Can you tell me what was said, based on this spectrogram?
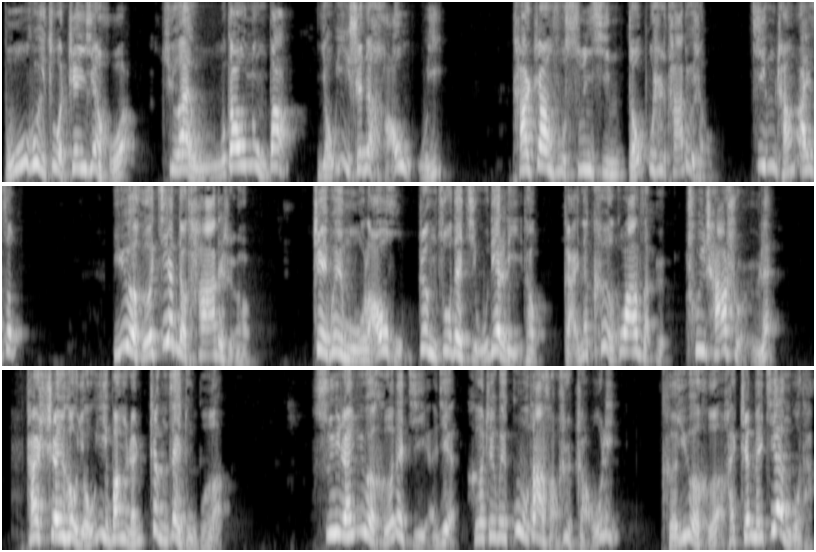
不会做针线活，却爱舞刀弄棒，有一身的好武艺。她丈夫孙鑫都不是她对手。经常挨揍。月和见到她的时候，这位母老虎正坐在酒店里头，在那嗑瓜子儿、吹茶水呢。他身后有一帮人正在赌博。虽然月和的姐姐和这位顾大嫂是妯娌，可月和还真没见过她。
